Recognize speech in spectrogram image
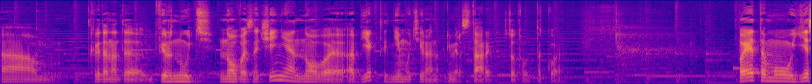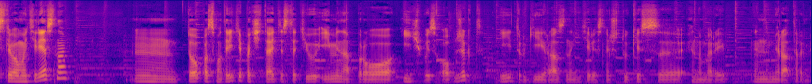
э, когда надо вернуть новое значение, новые объекты, не мутируя, например, старый, что-то вот такое. Поэтому, если вам интересно, то посмотрите, почитайте статью именно про each with object и другие разные интересные штуки с энумераторами.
